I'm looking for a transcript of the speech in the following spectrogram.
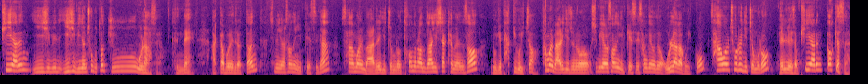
PER은 21, 22년 초부터 쭉 올라갔어요. 근데 아까 보여드렸던 12개월 선행 EPS가 3월 말을 기점으로 턴어라운드 하기 시작하면서 이게 바뀌고 있죠. 3월 말 기준으로 12개월 선행 EPS의 상대형도가 올라가고 있고 4월 초를 기점으로 밸류에이션 PER은 꺾였어요.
